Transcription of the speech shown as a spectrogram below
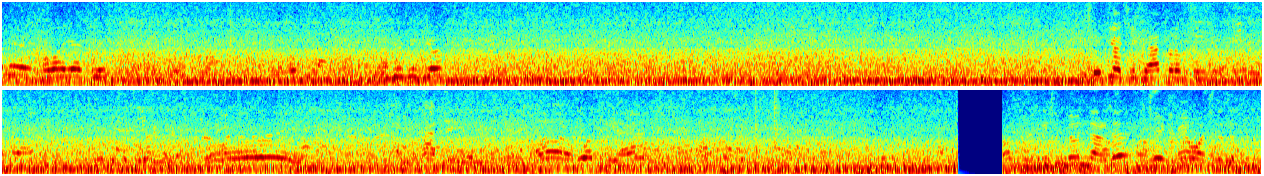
abi. Kolay gelsin. Video çekiyor. Çekiyor çekiyor. Her tarafı çekiyor. gönderdi, çekmeye başladı.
